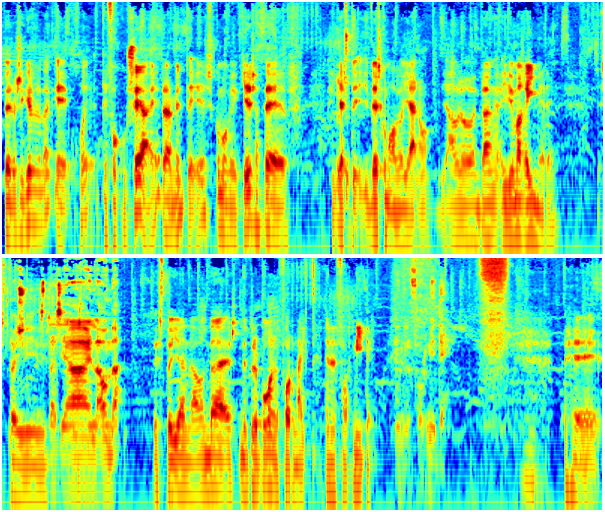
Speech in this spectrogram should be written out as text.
Pero sí que es verdad que, joder, te focusea, ¿eh? Realmente, ¿eh? es como que quieres hacer... Ya estoy, ves cómo hablo ya, ¿no? Ya hablo en plan idioma gamer, ¿eh? Estoy, Sí, estás ya en la onda, estoy ya en la onda, dentro de poco en el Fortnite, en el Fornite. en el fornite. Eh,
